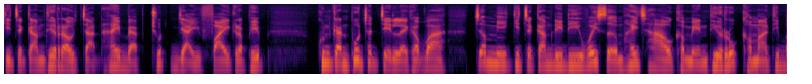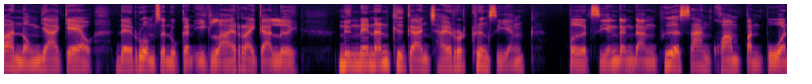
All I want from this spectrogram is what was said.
กิจกรรมที่เราจัดให้แบบชุดใหญ่ไฟกระพริบคุณกันพูดชัดเจนเลยครับว่า จะมีกิจกรรมดีๆ ไว้เสริมให้ชาวเขมรที่รุกเข้ามาที่บ้านหนองยาแก้ว ได้ร่วมสนุกกันอีกหลายรายการเลย หนึ่งในนั้นคือการใช้รถเครื่องเสียง เปิดเสียงดัง ๆ เพื่อสร้างความปั่นป่วน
